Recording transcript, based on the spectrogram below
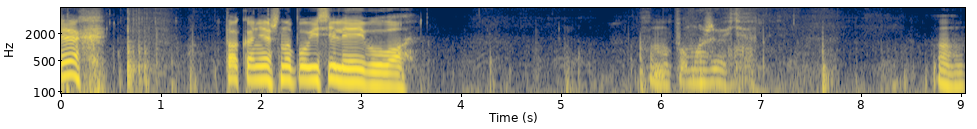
Ех, то, конечно, повеселей було. Ну, поможи ведь. Ага.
